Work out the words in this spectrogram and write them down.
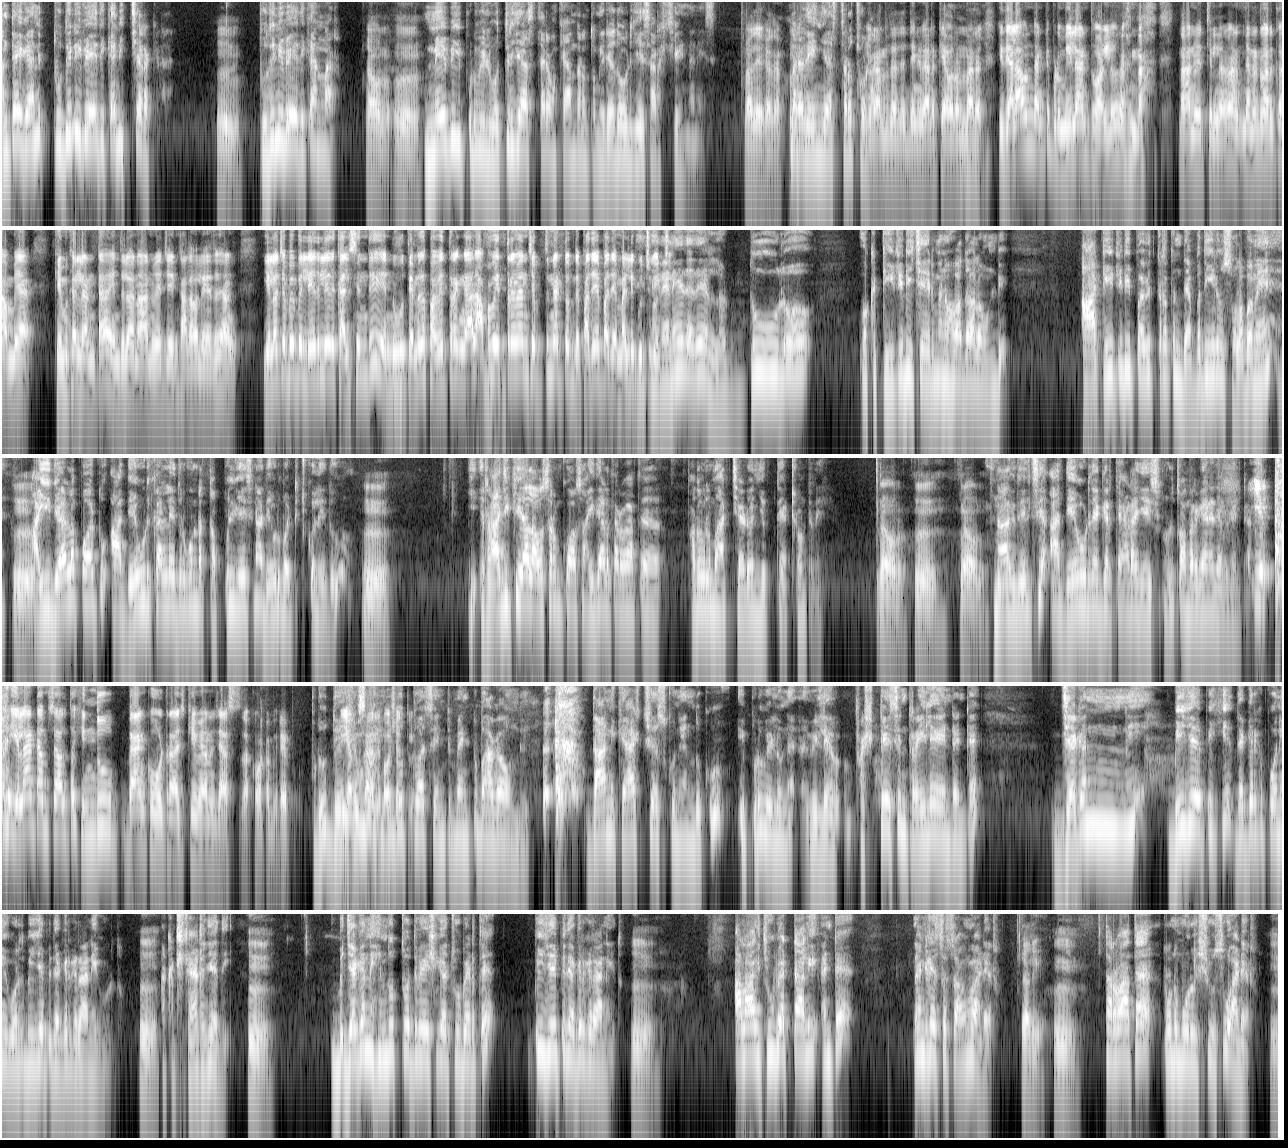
అంతేగాని తుది నివేదిక అని ఇచ్చారు అక్కడ. తుది నివేదిక అన్నారు. అవును మేబీ ఇప్పుడు వీళ్ళు ఒత్తిడి చేస్తారేమో కేంద్రంతో మీరు ఏదో ఒకటి చేసి అరెస్ట్ చేయండి అనేసి. అదే కదా. మరి అదేం చేస్తారో మీరు అన్నది అదే దీని వెనక ఎవరు ఉన్నారు ఇది ఎలా ఉందంటే ఇప్పుడు మీలాంటి వాళ్ళు నాన్ వెజ్ తిన్నారు నిన్నటి వరకు అమ్మే కెమికల్ అంట ఇందులో నాన్ వెజ్ ఏం కలవలేదు. ఇలా చెప్పే లేదు లేదు కలిసింది. నువ్వు తిన్నది పవిత్రం కాదు అపవిత్రమే అని చెప్తున్నట్టుంది. పదే పదే మళ్ళీ గుచ్చుకొచ్చి. నేను అనేది అదే లడ్డూలో ఒక టీటీడీ చైర్మన్ హోదాలో ఉండి ఆ టీటీడీ పవిత్రతను దెబ్బతీయడం సులభమే. ఐదేళ్ళ పాటు ఆ దేవుడి కళ్ళ ఎదురుగుండా తప్పులు చేసినా దేవుడు పట్టించుకోలేదు. రాజకీయాల అవసరం కోసం ఐదేళ్ళ తర్వాత పదవులు మార్చాడు అని చెప్తే ఎట్లా ఉంటది నాకు తెలిసి ఆ దేవుడి దగ్గర తేడా చేసిన వాళ్ళు తొందరగానే దెబ్బతింటారు. ఇల- ఇలాంటి అంశాలతో హిందూ బ్యాంక్ ఓటు రాజకీయం చేస్తుంది కూటమి రేపు? ఇప్పుడు దేశంలో. హిందుత్వ సెంటిమెంట్ బాగా ఉంది. దాన్ని క్యాష్ చేసుకునేందుకు ఇప్పుడు వీళ్ళు వీళ్ళు ఫస్ట్ వేసిన ట్రైలే ఏంటంటే జగన్ని బీజేపీకి దగ్గరికి పోనీయకూడదు బీజేపీ దగ్గరికి రానియకూడదు. అక్కడ స్ట్రాటజీ అది. జగన్ హిందుత్వ ద్వేషిగా చూపెడితే బీజేపీ దగ్గరికి రానియదు. అలాగ చూపెట్టాలి అంటే వెంకటేశ్వర స్వామిని వాడారు. అది. తర్వాత రెండు మూడు ఇష్యూస్ వాడారు.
